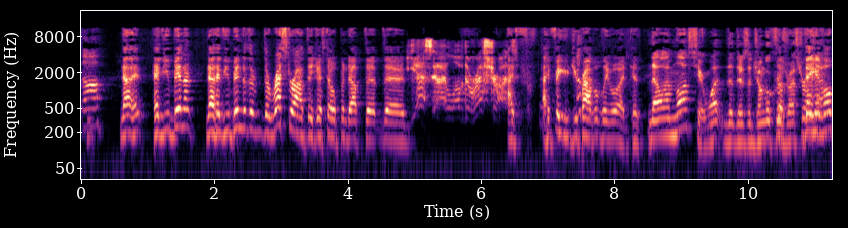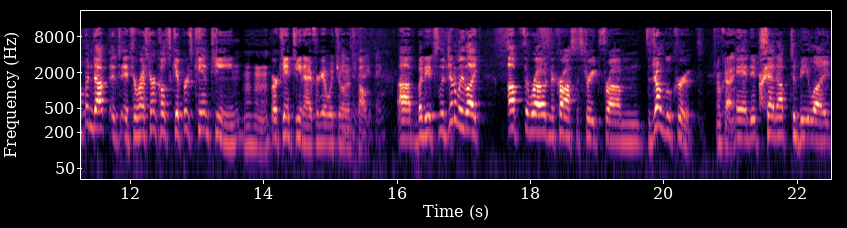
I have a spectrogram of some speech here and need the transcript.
Uh, now, have you been? Now, have you been to the, the restaurant they just opened up? The the Yes, and I love the I. I figured you probably would because Now I'm lost here. What? th- There's a Jungle Cruise restaurant. they have now? opened up. It's, it's a restaurant called Skipper's Canteen or Cantina. I forget which one it's called. Uh, but it's legitimately like up the road and across the street from the Jungle Cruise. Okay. and it's set up to be like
